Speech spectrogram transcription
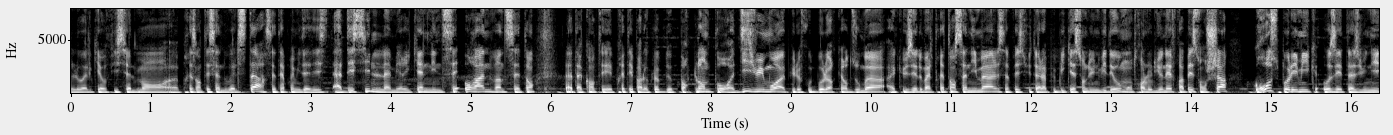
L'OL qui a officiellement euh, présenté sa nouvelle star cet après-midi à Dessine, l'américaine Lindsay Oran, 27 ans. L'attaquante est prêtée par le club de Portland pour 18 mois. Et puis le footballeur Kurt Zuma, accusé de maltraitance animale. Ça fait suite à la publication d'une vidéo montrant le Lyonnais frapper son chat. Grosse polémique aux États-Unis.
